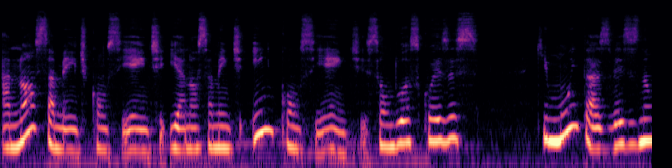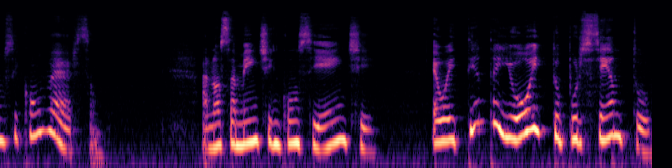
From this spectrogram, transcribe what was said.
A nossa mente consciente e a nossa mente inconsciente são duas coisas que muitas vezes não se conversam. A nossa mente inconsciente é 88%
